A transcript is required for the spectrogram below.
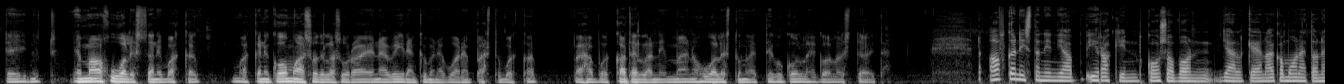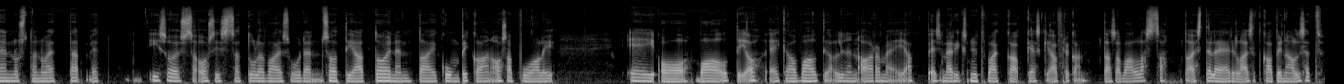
Et ei nyt, en mä ole huolissani, vaikka, vaikka niin omaa sotilasuraa ei enää 50 vuoden päästä voi, vähän voi katella, niin mä en ole huolestunut, etteikö kollegoilla olisi töitä. Afganistanin ja Irakin Kosovon jälkeen aika monet on ennustanut, että, että isoissa osissa tulevaisuuden sotia toinen tai kumpikaan osapuoli ei ole valtio eikä ole valtiollinen armeija. Esimerkiksi nyt vaikka Keski-Afrikan tasavallassa taistelee erilaiset kapinalliset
